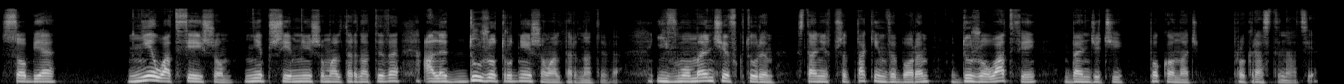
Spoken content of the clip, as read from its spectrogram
sobie nie łatwiejszą, nie przyjemniejszą alternatywę, ale dużo trudniejszą alternatywę. I w momencie, w którym staniesz przed takim wyborem, dużo łatwiej będzie ci pokonać prokrastynację.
